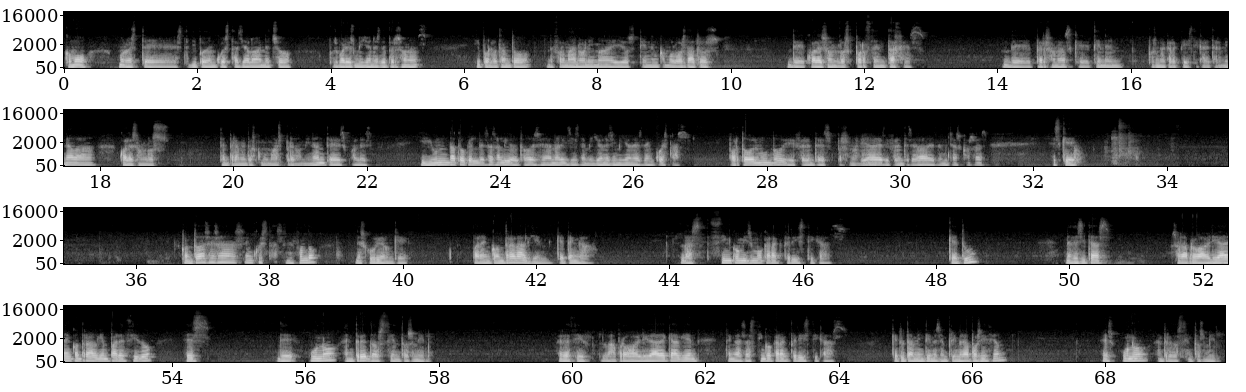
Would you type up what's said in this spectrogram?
cómo bueno, este, este tipo de encuestas ya lo han hecho pues varios millones de personas y por lo tanto de forma anónima ellos tienen como los datos de cuáles son los porcentajes de personas que tienen pues una característica determinada, cuáles son los temperamentos como más predominantes, cuáles... Y un dato que les ha salido de todo ese análisis de millones y millones de encuestas por todo el mundo y diferentes personalidades, diferentes edades, de muchas cosas, es que con todas esas encuestas, en el fondo, descubrieron que para encontrar a alguien que tenga las cinco mismo características que tú, necesitas, o sea, la probabilidad de encontrar a alguien parecido es de 1 entre 200.000. Es decir, la probabilidad de que alguien tenga esas cinco características que tú también tienes en primera posición es 1 entre 200.000.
